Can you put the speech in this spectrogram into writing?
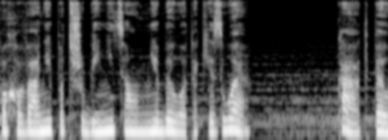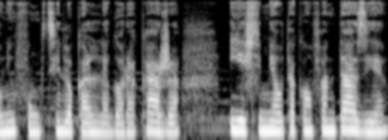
Pochowanie pod szubienicą nie było takie złe. Kat pełnił funkcję lokalnego rakarza i jeśli miał taką fantazję,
